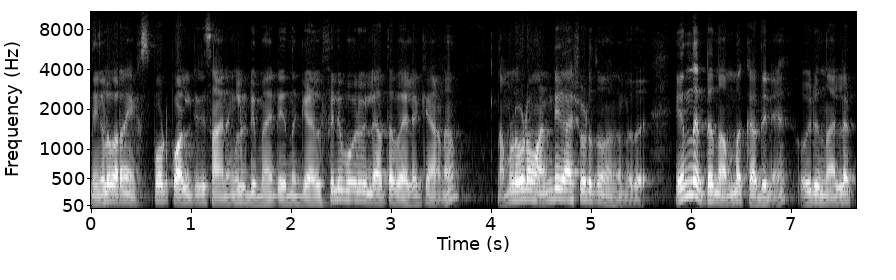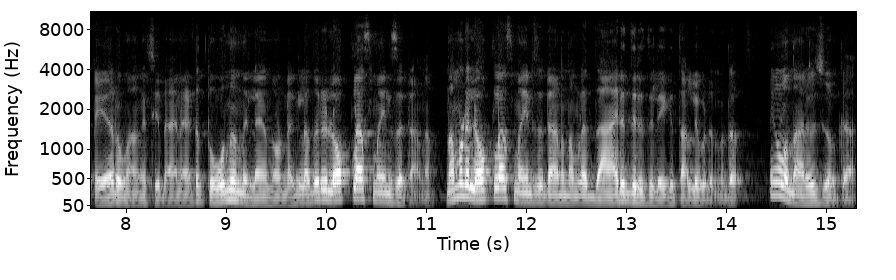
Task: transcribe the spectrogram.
നിങ്ങൾ പറഞ്ഞ എക്സ്പോർട്ട് ക്വാളിറ്റി സാധനങ്ങൾ ഡിമാൻഡ് ചെയ്യുന്ന ഗൾഫിൽ പോലും ഇല്ലാത്ത വിലയ്ക്കാണ് നമ്മളിവിടെ വണ്ടി കാശ് കൊടുത്ത് വാങ്ങുന്നത്. എന്നിട്ട് നമുക്കതിന് ഒരു നല്ല ടയർ വാങ്ങിച്ചിടാനായിട്ട് തോന്നുന്നില്ല എന്നുണ്ടെങ്കിൽ അതൊരു ലോ ക്ലാസ് മൈൻഡ് സെറ്റാണ് നമ്മുടെ ലോ ക്ലാസ് മൈൻഡ് സെറ്റാണ് നമ്മളെ ദാരിദ്ര്യത്തിലേക്ക് തള്ളിവിടുന്നത്. നിങ്ങളൊന്ന് ആലോചിച്ച് നോക്കുക.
